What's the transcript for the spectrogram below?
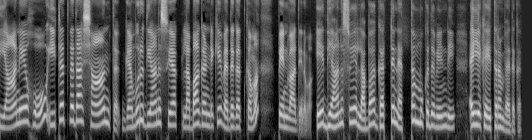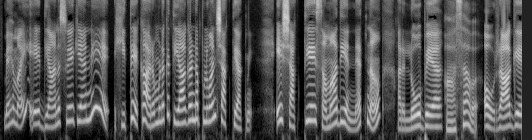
ධානය හෝ ඊටත් වඩා ශාන්ත ගැඹුරු ධාන සුවයක් ලබා ගන්න එකේ වැදගත්කම පෙන්වා දෙනවා. ඒ ධාන සුවය ලබා ගත්තේ නැත්තම් මොකද වෙන්නේ? ඇයි ඒක ඊතරම් වැදගත්? මෙහෙමයි ඒ ධාන සුවය කියන්නේ හිත එක අරමුණක තියාගන්න පුළුවන් ශක්තියක්නේ. ඒ ශක්තියේ සමාධිය නැත්නම් අර ලෝභය, ආසාව. ඔව් රාගය,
